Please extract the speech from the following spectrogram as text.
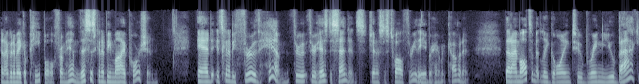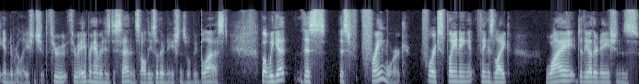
and I'm going to make a people from him. This is going to be my portion. And it's going to be through him, through, through his descendants, Genesis 12:3, the Abrahamic covenant, that I'm ultimately going to bring you back into relationship through, through Abraham and his descendants. All these other nations will be blessed. But we get this, this framework for explaining things like why do the other nations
